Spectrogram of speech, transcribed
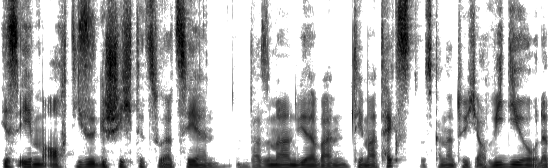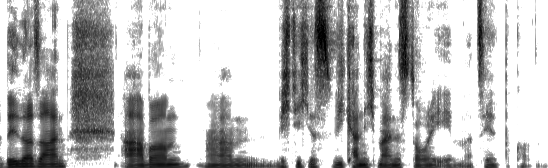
ist eben auch diese Geschichte zu erzählen. Und da sind wir dann wieder beim Thema Text. Das kann natürlich auch Video oder Bilder sein. Aber ähm, wichtig ist, wie kann ich meine Story eben erzählt bekommen.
